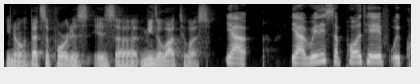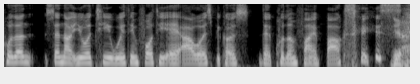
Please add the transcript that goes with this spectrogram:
you know, that support is is uh, means a lot to us. Yeah. Yeah. Really supportive. We couldn't send out your tea within 48 hours because they couldn't find boxes. Yeah.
